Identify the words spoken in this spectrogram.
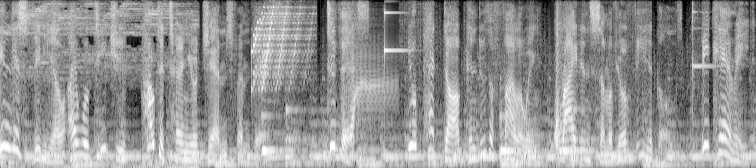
In this video, I will teach you how to turn your gems from this to this. Your pet dog can do the following. Ride in some of your vehicles. Be carried.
